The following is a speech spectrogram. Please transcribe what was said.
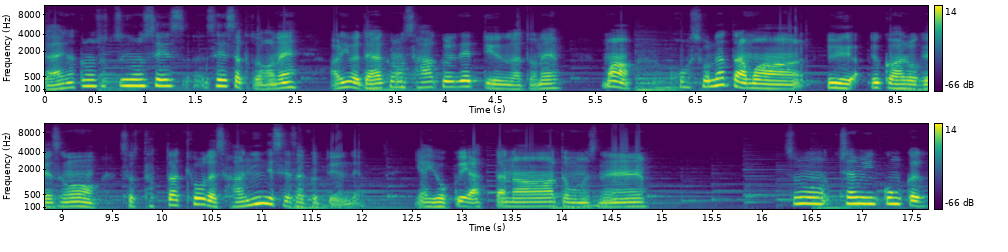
大学の卒業制作とかね、あるいは大学のサークルでっていうのだとね、まあ、それだったらまあ、よくあるわけですけども、そたった兄弟3人で制作っていうんで、いや、よくやったなぁと思いますね。その、ちなみに今回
